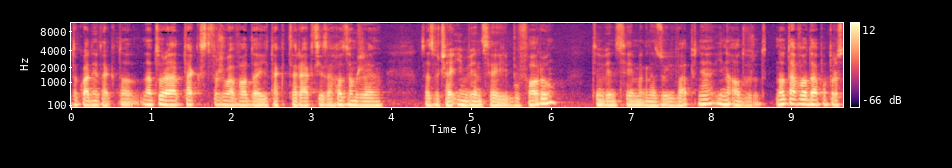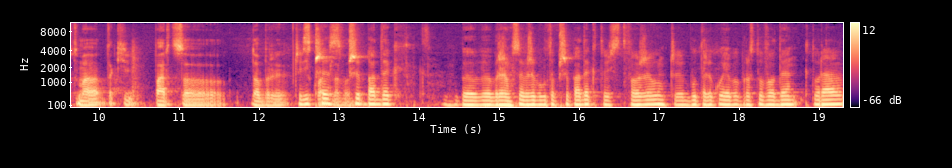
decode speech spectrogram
Dokładnie tak. No, natura tak stworzyła wodę i tak te reakcje zachodzą, że zazwyczaj im więcej buforu, tym więcej magnezu i wapnia i na odwrót. No ta woda po prostu ma taki bardzo dobry Czyli przez przypadek, wyobrażam sobie, że był to przypadek, ktoś stworzył, czy butelkuje po prostu wodę, która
